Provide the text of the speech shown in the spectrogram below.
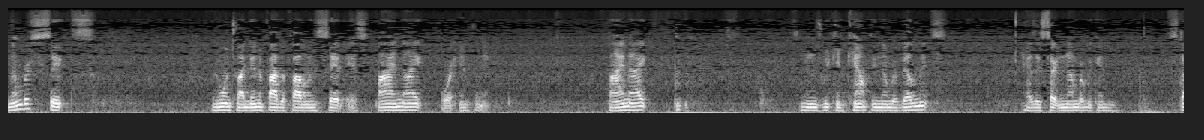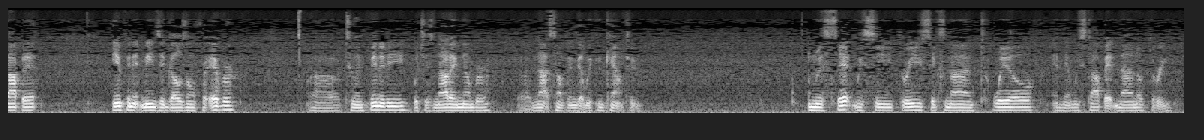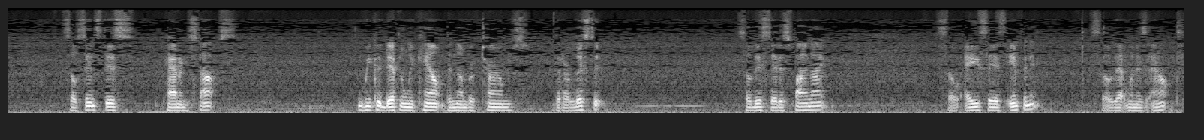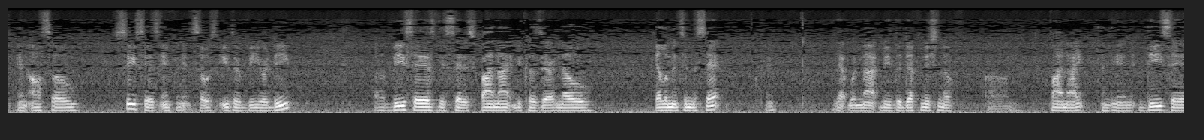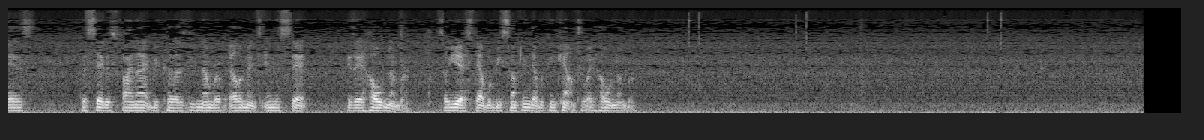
number six, we want to identify the following set as finite or infinite. Finite means we can count the number of elements. Has a certain number we can stop at. Infinite means it goes on forever uh, to infinity, which is not a number, uh, not something that we can count to. In this set, we see 3, 6, 9, 12, and then we stop at 903. So since this pattern stops, we could definitely count the number of terms that are listed. So this set is finite. So A says infinite, so that one is out. And also C says infinite, so it's either B or D. Uh, B says this set is finite because there are no elements in the set. Okay. That would not be the definition of um, finite. And then D says the set is finite because the number of elements in the set is a whole number. So yes, that would be something that we can count to a whole number.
